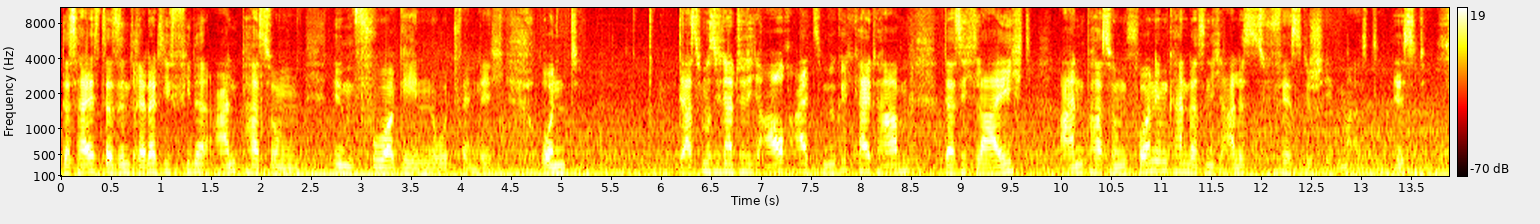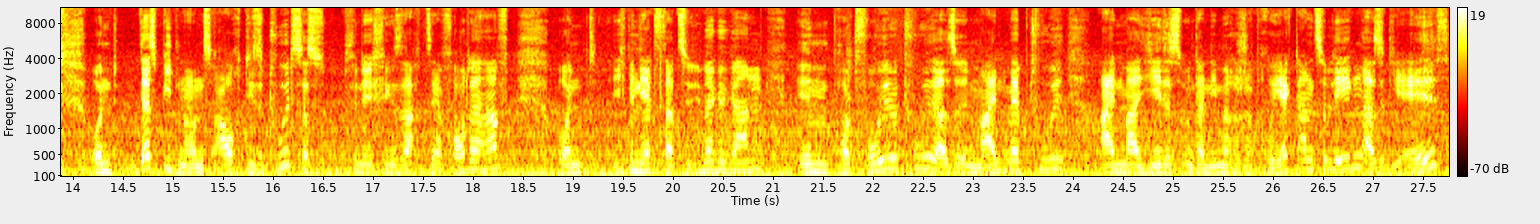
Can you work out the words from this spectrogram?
Das heißt, da sind relativ viele Anpassungen im Vorgehen notwendig. Und das muss ich natürlich auch als Möglichkeit haben, dass ich leicht Anpassungen vornehmen kann, dass nicht alles zu festgeschrieben ist. Und das bieten uns auch diese Tools. Das finde ich, wie gesagt, sehr vorteilhaft. Und ich bin jetzt dazu übergegangen, im Portfolio-Tool, also im Mindmap-Tool, einmal jedes unternehmerische Projekt anzulegen, also die elf,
